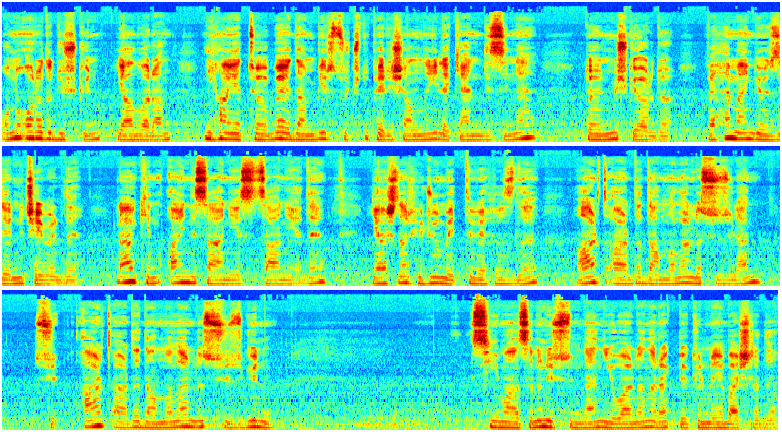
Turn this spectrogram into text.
Onu orada düşkün, yalvaran, nihayet tövbe eden bir suçlu perişanlığıyla kendisine dönmüş gördü ve hemen gözlerini çevirdi. Lakin aynı saniye saniyede yaşlar hücum etti ve hızlı, art arda damlalarla süzülen, art arda damlalarla süzgün simasının üstünden yuvarlanarak dökülmeye başladı.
